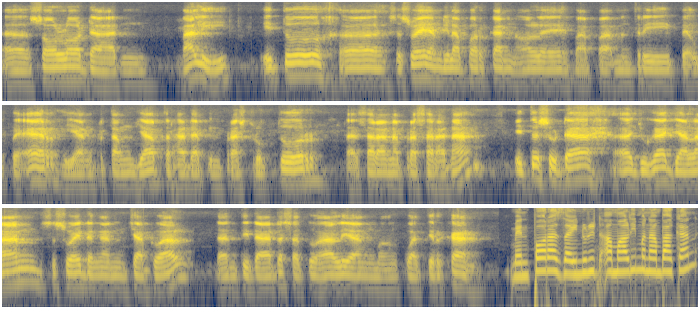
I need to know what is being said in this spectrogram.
uh, Solo, dan Bali, itu uh, sesuai yang dilaporkan oleh Bapak Menteri PUPR yang bertanggung jawab terhadap infrastruktur dan sarana prasarana, itu sudah uh, juga jalan sesuai dengan jadwal dan tidak ada satu hal yang mengkhawatirkan Menpora Zainuddin Amali menambahkan,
